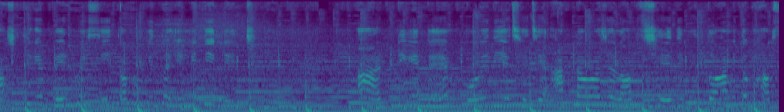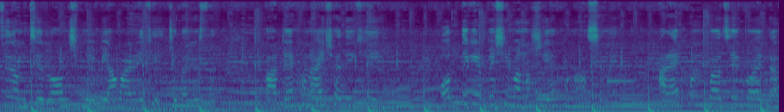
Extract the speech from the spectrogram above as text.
বাসা থেকে বের হয়েছি, তখন কিন্তু এমনিতেই লেট আর টিকিটে বলে দিয়েছে যে আটটা বাজে লঞ্চ ছেড়ে দিবে। তো আমি তো ভাবছিলাম যে লঞ্চ মেবি আমার রেখে চলে গেছে। বাট এখন আয়সা দেখি অর্ধেকের বেশি মানুষই এখন আসে নাই। আর এখন বাজে কয়টা?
